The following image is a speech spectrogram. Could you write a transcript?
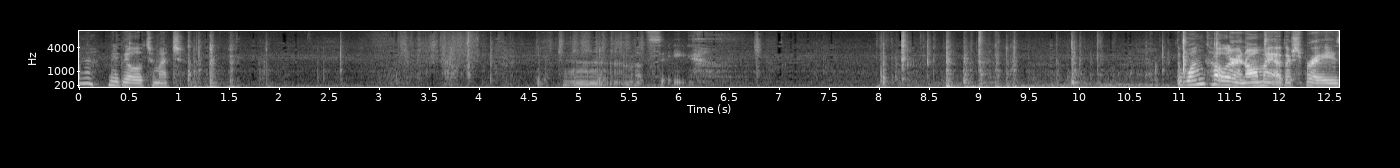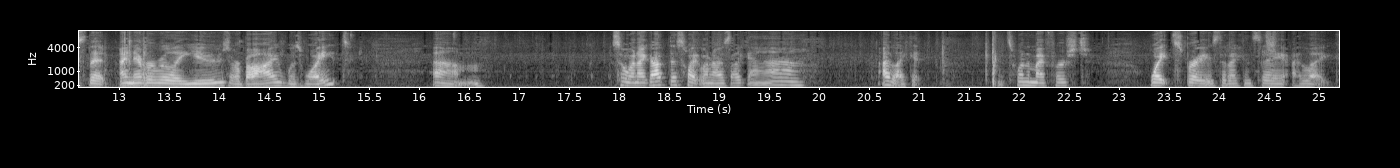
Yeah, maybe a little too much. Uh, let's see. The one color in all my other sprays that I never really use or buy was white. Um, so when I got this white one, I was like, ah, I like it. It's one of my first white sprays that I can say I like.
